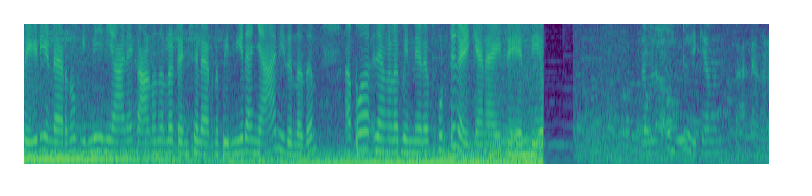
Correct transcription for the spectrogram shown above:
പേടി പേടിയുണ്ടായിരുന്നു. പിന്നെ ഇനി ആനെ കാണുമെന്നുള്ള ടെൻഷനിലായിരുന്നു. പിന്നീട് ഞാനിരുന്നത്. അപ്പോൾ ഞങ്ങൾ പിന്നീട് ഫുഡ് കഴിക്കാനായിട്ട് എത്തി. നമ്മൾ ഫുഡ് കഴിക്കാൻ വന്ന സ്ഥലമാണ്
